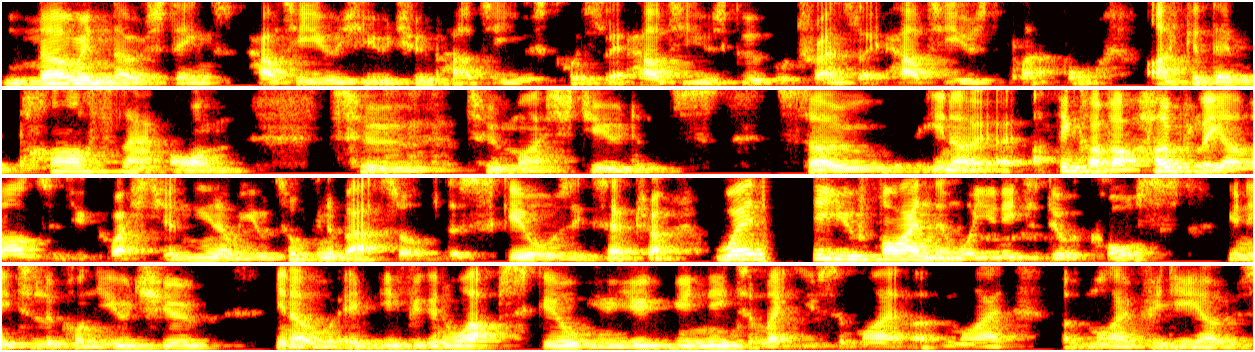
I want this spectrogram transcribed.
knowing those things, how to use YouTube, how to use Quizlet, how to use Google Translate, how to use the platform, I could then pass that on to to my students. So you know, I think I've hopefully I've answered your question. You know, you were talking about sort of the skills, etc. Where do you find them? Well, you need to do a course. You need to look on YouTube. You know, if, if you're going to upskill, you, you you need to make use of my of my of my videos.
